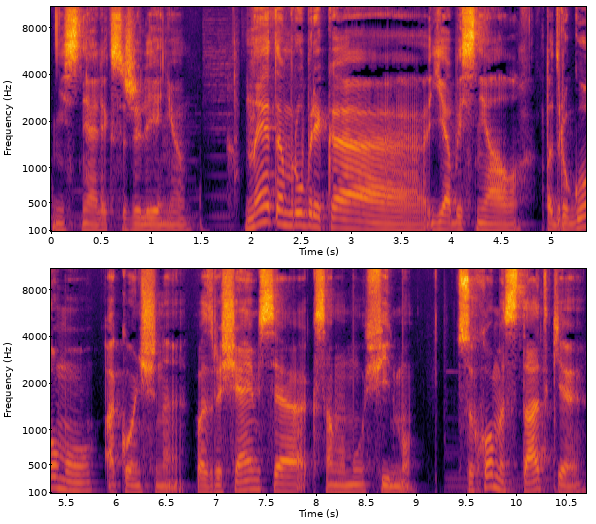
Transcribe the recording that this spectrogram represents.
не сняли, к сожалению. На этом рубрика «Я бы снял по-другому» окончена. Возвращаемся к самому фильму. В сухом остатке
